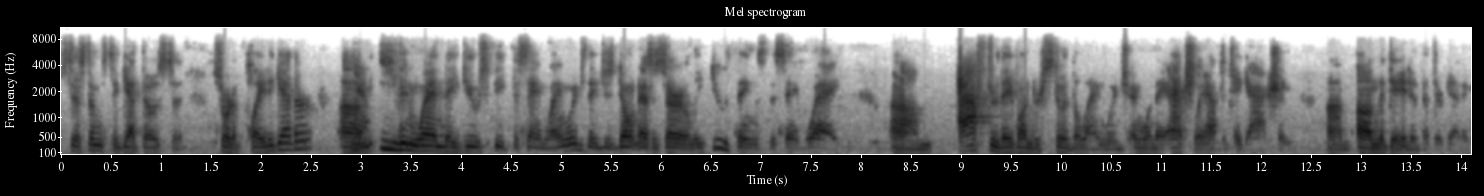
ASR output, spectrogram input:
systems to get those to sort of play together. Um, yeah. Even when they do speak the same language, they just don't necessarily do things the same way um, after they've understood the language and when they actually have to take action um, on the data that they're getting.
